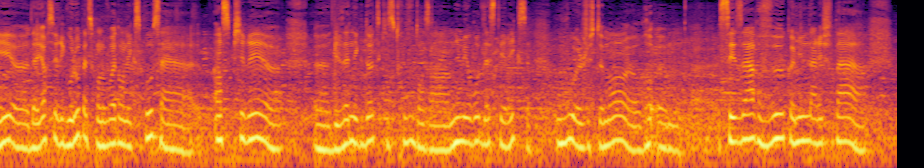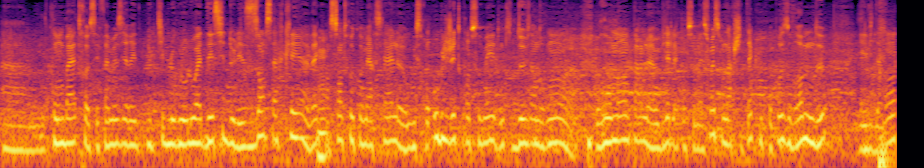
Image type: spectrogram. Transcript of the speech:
Et d'ailleurs, c'est rigolo parce qu'on le voit dans l'expo, ça a inspiré euh, des anecdotes qui se trouvent dans un numéro d'Astérix où euh, justement euh, César veut, comme il n'arrive pas à, combattre ces fameux irréductibles gaulois, décide de les encercler avec mm. un centre commercial où ils seront obligés de consommer et donc ils deviendront romains par le biais de la consommation. Et son architecte lui propose Rome 2. Et évidemment,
